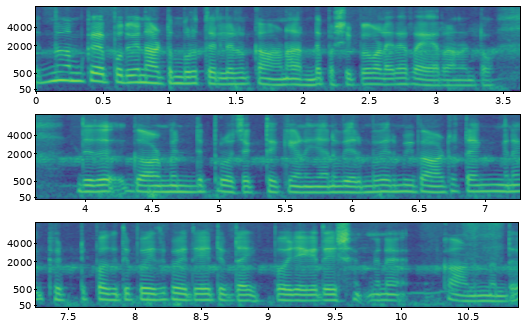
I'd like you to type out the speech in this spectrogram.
ഇത് നമുക്ക് പൊതുവെ നാട്ടിൻപുറത്ത് എല്ലാവരും കാണാറുണ്ട്. പക്ഷേ ഇപ്പോൾ വളരെ റെയറാണ് കേട്ടോ ഇത് ഗവൺമെന്റിന്റെ ഗവൺമെന്റിന്റെ പ്രൊജക്റ്റൊക്കെയാണ് ഞാൻ വരുമ്പോൾ വരുമ്പോൾ ഈ വാട്ടർ ടാങ്ക് ഇങ്ങനെ കെട്ടി പകുതി പകുതി പകുതിയായിട്ട് ഒരു ഏകദേശം ഇങ്ങനെ കാണുന്നുണ്ട്.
